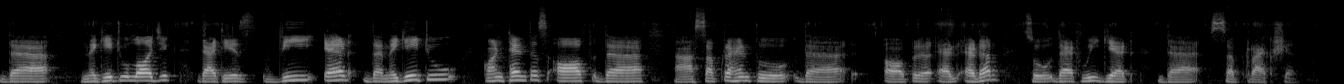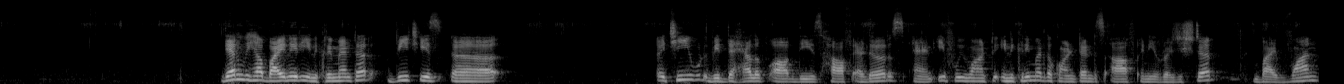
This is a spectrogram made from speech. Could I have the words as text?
the negative logic that is we add the negative contents of the uh, subtrahend to the adder so that we get the subtraction. Then we have binary incrementer which is uh, achieved with the help of these half adders. And if we want to increment the contents of any register by one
